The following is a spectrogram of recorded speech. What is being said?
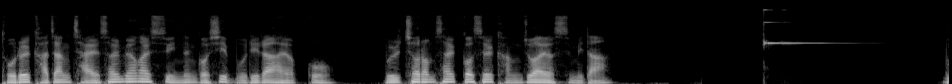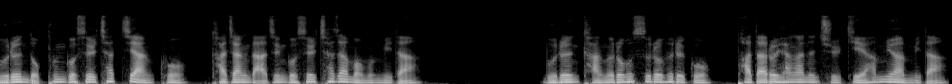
도를 가장 잘 설명할 수 있는 것이 물이라 하였고 물처럼 살 것을 강조하였습니다. 물은 높은 곳을 찾지 않고 가장 낮은 곳을 찾아 머뭅니다. 물은 강으로 호수로 흐르고 바다로 향하는 줄기에 합류합니다.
